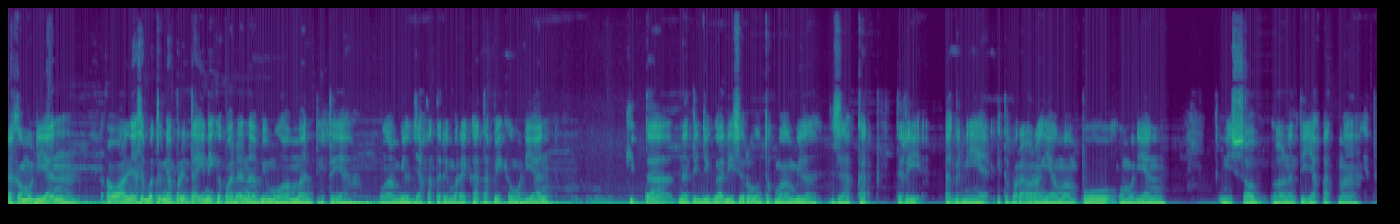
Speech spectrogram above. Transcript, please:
nah kemudian awalnya sebetulnya perintah ini kepada Nabi Muhammad gitu ya mengambil zakat dari mereka tapi kemudian kita nanti juga disuruh untuk mengambil zakat dari agnia gitu para orang yang mampu kemudian nisob kalau nanti zakat mah gitu.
